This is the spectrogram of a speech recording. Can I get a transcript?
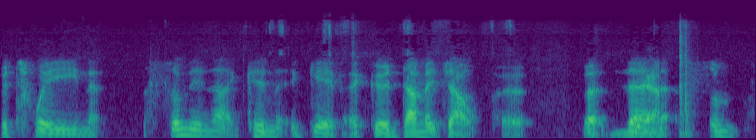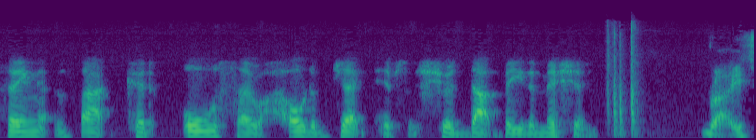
between something that can give a good damage output, but then something that could also hold objectives should that be the mission. Right.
